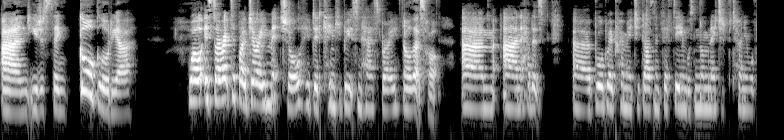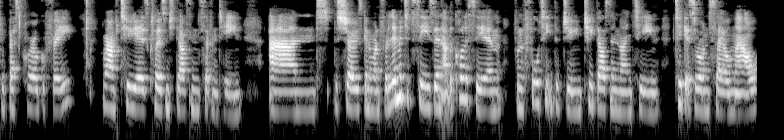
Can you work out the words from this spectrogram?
and you just think, "Go, Gloria!" Well, it's directed by Jerry Mitchell, who did Kinky Boots and Hairspray, Oh, that's hot. um, and it had its uh, Broadway premiere 2015. Was nominated for Tony Award for Best Choreography, ran for two years, closed in 2017. And the show is going to run for a limited season at the Coliseum from the 14th of June 2019. Tickets are on sale now.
